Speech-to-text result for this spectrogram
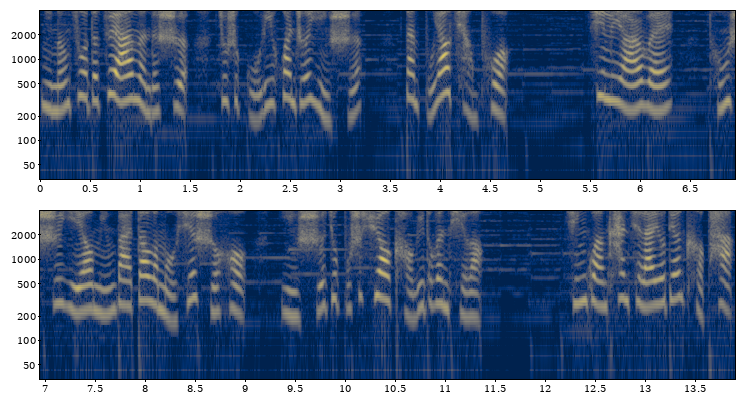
你能做的最安稳的事就是鼓励患者饮食，但不要强迫，尽力而为。同时也要明白，到了某些时候，饮食就不是需要考虑的问题了。尽管看起来有点可怕。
